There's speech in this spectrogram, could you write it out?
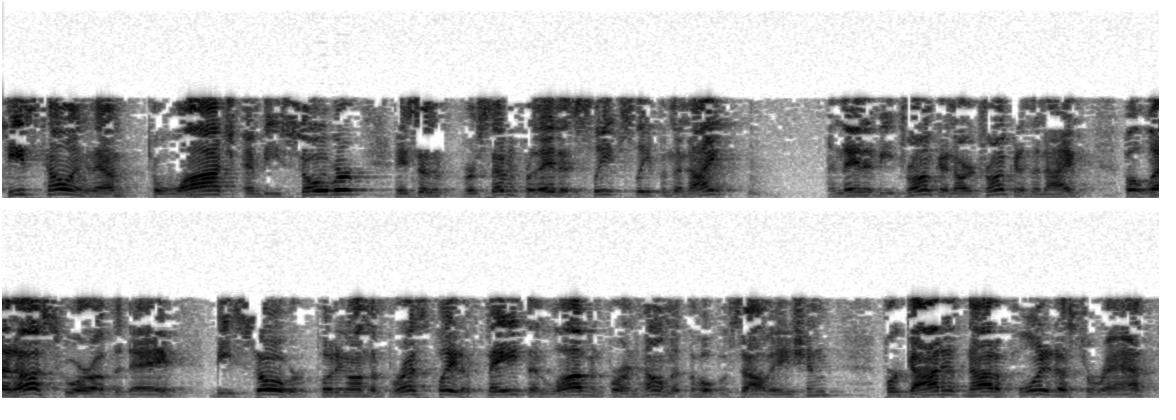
He's telling them to watch and be sober. And he says in verse 7, For they that sleep, sleep in the night, and they that be drunken are drunken in the night. But let us who are of the day be sober, putting on the breastplate of faith and love, and for an helmet the hope of salvation. For God hath not appointed us to wrath,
